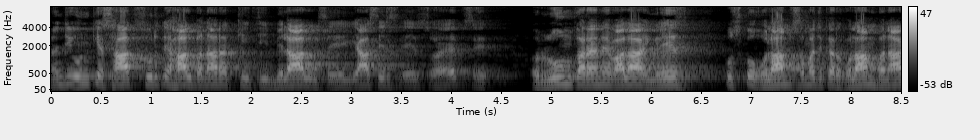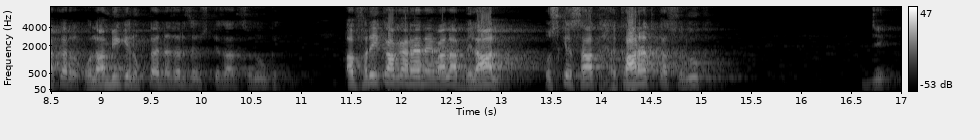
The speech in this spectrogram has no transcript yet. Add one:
ہاں جی ان کے ساتھ صورت حال بنا رکھی تھی، بلال سے، یاسر سے، سہیب سے، روم کا رہنے والا انگریز، اس کو غلام سمجھ کر، غلام بنا کر، غلامی کے نقطۂ نظر سے اس کے ساتھ سلوک ہے۔ افریقہ کا رہنے والا بلال، اس کے ساتھ حکارت کا سلوک ہے۔ جی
